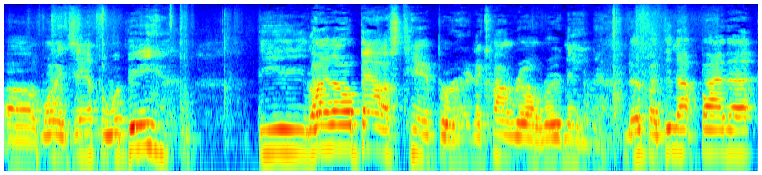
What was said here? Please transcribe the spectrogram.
Uh, one example would be the Lionel ballast tamper and the Conrail road name. Nope, I did not buy that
